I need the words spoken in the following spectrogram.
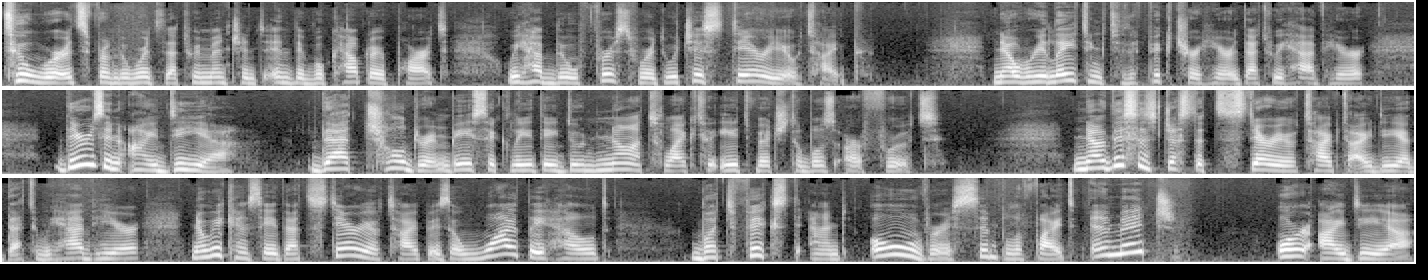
two words from the words that we mentioned in the vocabulary part. We have the first word, which is stereotype. Now relating to the picture here that we have here, there's an idea that children basically they do not like to eat vegetables or fruit. Now this is just a stereotyped idea that we have here. Now we can say that stereotype is a widely held but fixed and oversimplified image or idea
